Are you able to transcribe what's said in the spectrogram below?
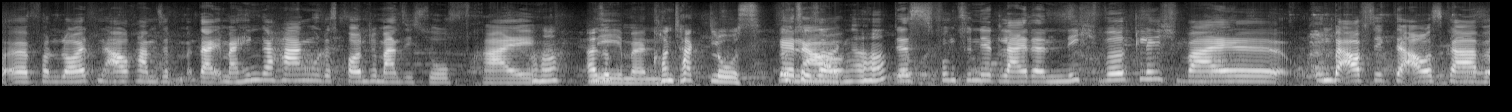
äh, von Leuten auch, haben sie da immer hingehangen und das konnte man sich so frei Aha. Also nehmen. kontaktlos Genau. Das funktioniert leider nicht wirklich, weil unbeaufsichtigte Ausgabe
